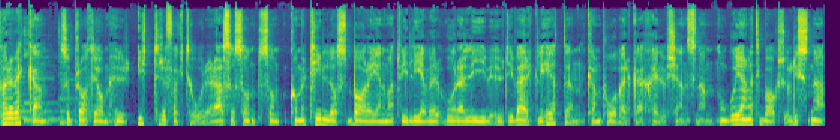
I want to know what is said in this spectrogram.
Förra veckan så pratade jag om hur yttre faktorer, alltså sånt som kommer till oss bara genom att vi lever våra liv ute i verkligheten, kan påverka självkänslan. Och gå gärna tillbaks och lyssna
